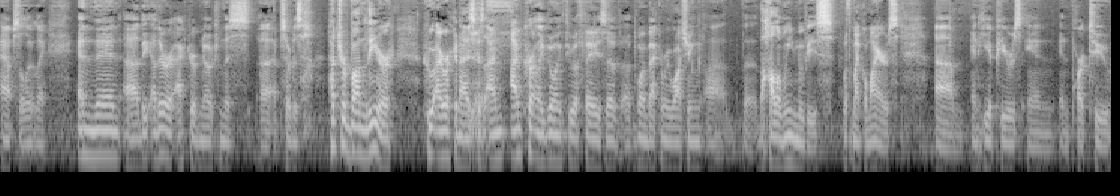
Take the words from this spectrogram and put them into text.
Absolutely. And then uh, the other actor of note from this uh, episode is Hunter Von Leer, who I recognize because I'm I'm currently going through a phase of, of going back and rewatching uh, the the Halloween movies with Michael Myers, um, and he appears in in part two,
